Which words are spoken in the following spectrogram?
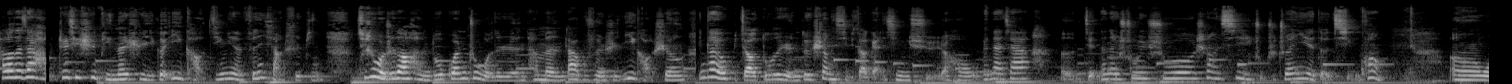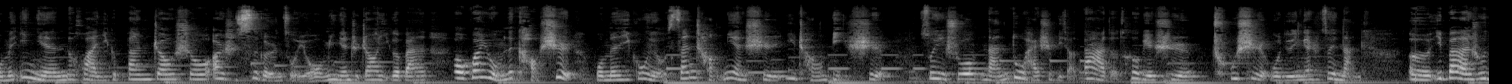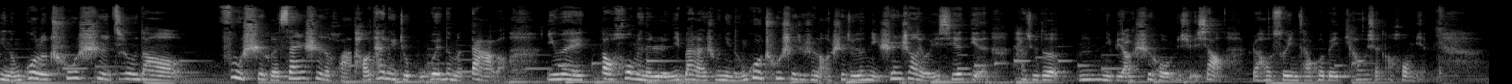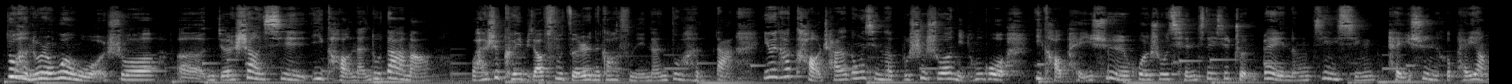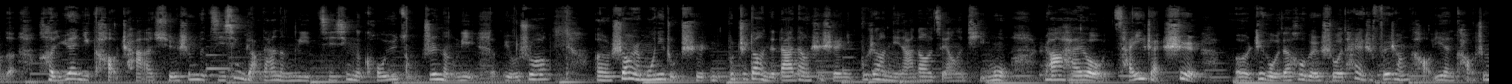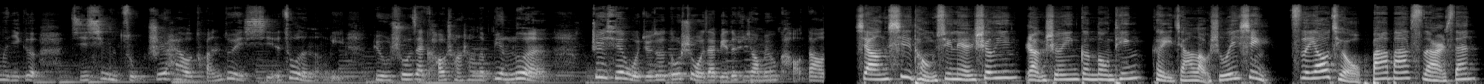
Hello，大家好，这期视频呢是一个艺考经验分享视频。其实我知道很多关注我的人，他们大部分是艺考生，应该有比较多的人对上戏比较感兴趣。然后我跟大家，嗯，简单的说一说上戏主持专业的情况。嗯，我们一年的话，一个班招收二十四个人左右，我们一年只招一个班。哦，关于我们的考试，我们一共有三场面试，一场笔试，所以说难度还是比较大的，特别是初试，我觉得应该是最难。呃，一般来说，你能过了初试，进入到复试和三试的话，淘汰率就不会那么大了。因为到后面的人，一般来说，你能过初试，就是老师觉得你身上有一些点，他觉得嗯你比较适合我们学校，然后所以你才会被挑选到后面。就很多人问我说，呃，你觉得上戏艺考难度大吗？我还是可以比较负责任的告诉你，难度很大，因为它考察的东西呢，不是说你通过艺考培训或者说前期的一些准备能进行培训和培养的，很愿意考察学生的即兴表达能力、即兴的口语组织能力。比如说，嗯，双人模拟主持，你不知道你的搭档是谁，你不知道你拿到了怎样的题目，然后还有才艺展示。呃，这个我在后边说，它也是非常考验考生的一个即兴组织，还有团队协作的能力。比如说在考场上的辩论，这些我觉得都是我在别的学校没有考到。想系统训练声音，让声音更动听，可以加老师微信：四幺九八八四二三。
